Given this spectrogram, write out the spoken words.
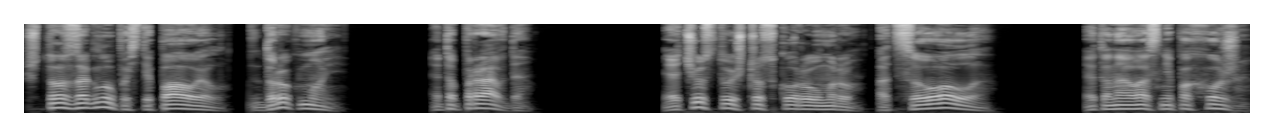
Что за глупости, Пауэлл? Друг мой, это правда. Я чувствую, что скоро умру. А Циолла? Это на вас не похоже.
